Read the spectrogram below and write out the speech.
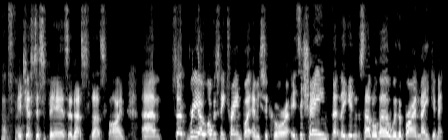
that's fair. It just disappears, and that's that's fine. Um, so Riho, obviously trained by Emi Sakura. It's a shame that they didn't saddle her with a Brian May gimmick.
